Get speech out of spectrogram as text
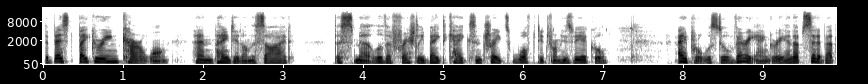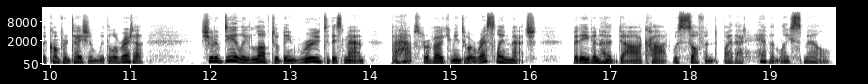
the best bakery in Currawong, hand painted on the side. The smell of the freshly baked cakes and treats wafted from his vehicle. April was still very angry and upset about the confrontation with Loretta. She would have dearly loved to have been rude to this man, perhaps provoke him into a wrestling match, but even her dark heart was softened by that heavenly smell.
